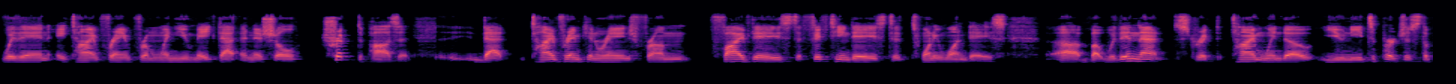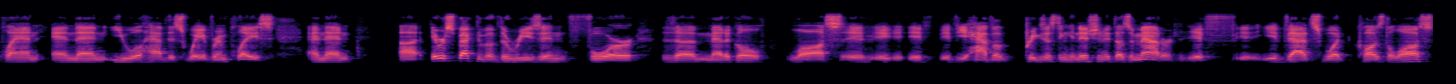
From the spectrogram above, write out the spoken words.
within a time frame from when you make that initial trip deposit. That time frame can range from 5 days to 15 days to 21 days. Uh, but within that strict time window, you need to purchase the plan and then you will have this waiver in place. And then uh, irrespective of the reason for the medical loss. If, if, if you have a pre-existing condition, it doesn't matter. If, if that's what caused the loss,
